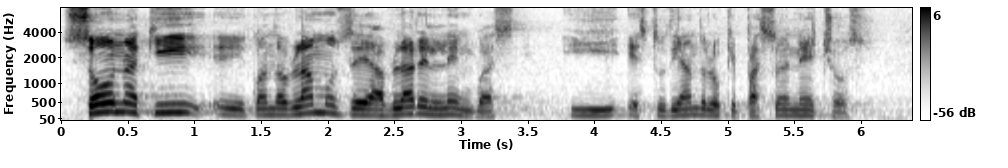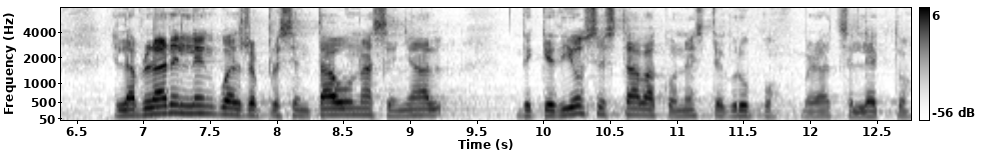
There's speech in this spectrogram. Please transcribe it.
son aquí, eh, cuando hablamos de hablar en lenguas y estudiando lo que pasó en Hechos, el hablar en lenguas representaba una señal de que Dios estaba con este grupo, ¿verdad? Selecto,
